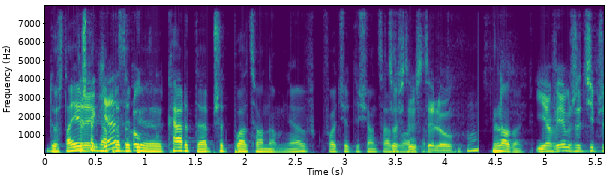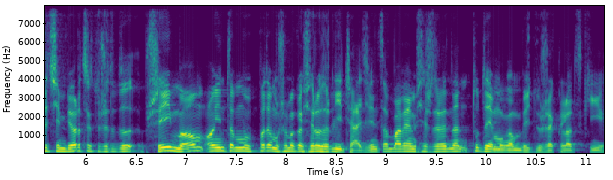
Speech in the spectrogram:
Dostajesz tak naprawdę pie- kartę przedpłaconą, nie? W kwocie 1000 coś zł. w tym stylu. No tak. Ja wiem, że ci przedsiębiorcy, którzy to do, przyjmą, oni to mu, potem muszą jakoś rozliczać, więc obawiam się, że tutaj mogą być duże klocki e,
